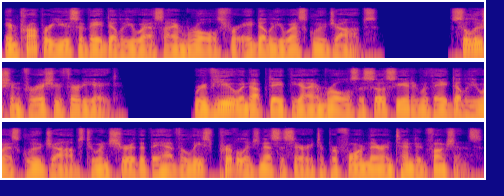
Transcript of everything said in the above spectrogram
Improper use of AWS IAM roles for AWS glue jobs. Solution for Issue 38 Review and update the IAM roles associated with AWS Glue jobs to ensure that they have the least privilege necessary to perform their intended functions.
